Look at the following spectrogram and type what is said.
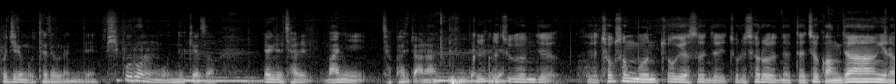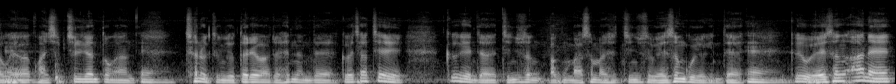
보지를 못해서 그랬는데 피부로는 못 느껴서 음. 여기를 잘 많이 접하지 않았는데 그러니까 지금 이제 촉성문 쪽에서 이제 이쪽으로 새로 이제 대척 광장이라고 네. 해가 한 17년 동안 네. 천억 정도 들여가지고 했는데 그 자체에 그게 이제 진주성 방금 말씀하신 진주성 외성 구역인데 네. 그 외성 안에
